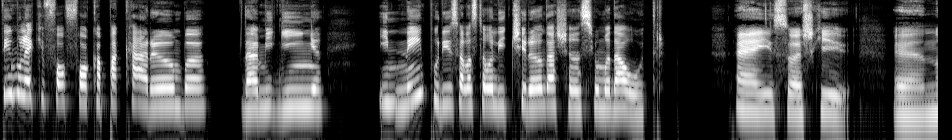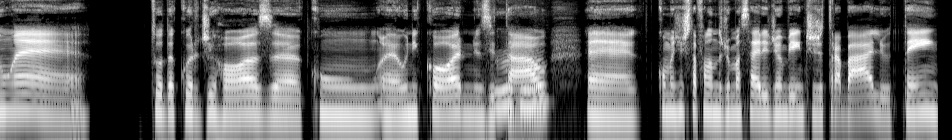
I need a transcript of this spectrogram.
tem mulher que fofoca pra caramba da amiguinha, e nem por isso elas estão ali tirando a chance uma da outra. É isso, acho que é, não é toda cor de rosa, com é, unicórnios e uhum. tal. É, como a gente está falando de uma série de ambientes de trabalho, tem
